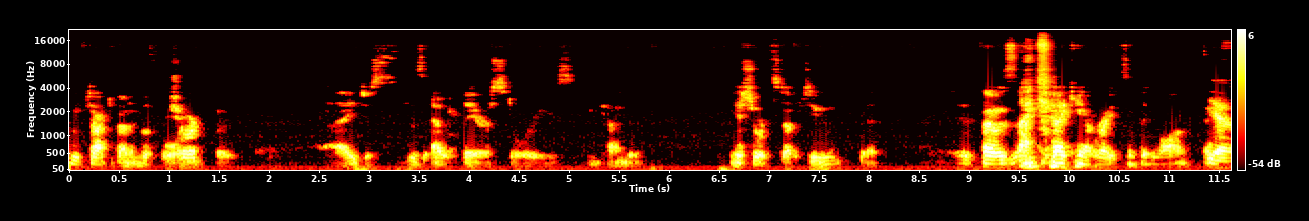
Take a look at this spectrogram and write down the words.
we've talked about him before. Sure. I just was out there stories and kind of yeah, short stuff too. That if I was I, I can't write something long. Yeah.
